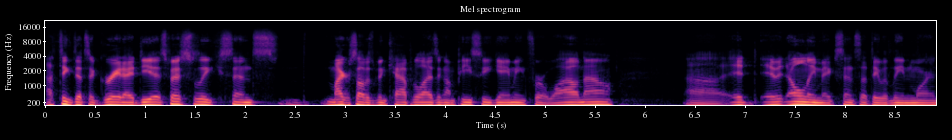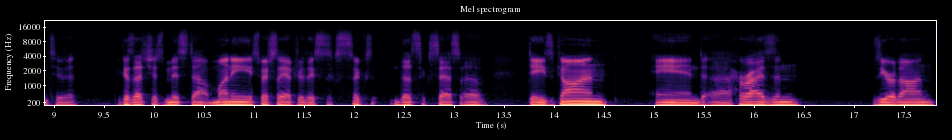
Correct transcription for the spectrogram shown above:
I think that's a great idea, especially since Microsoft has been capitalizing on PC gaming for a while now. Uh, it it only makes sense that they would lean more into it because that's just missed out money, especially after the success, the success of Days Gone and uh, Horizon Zero Dawn.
